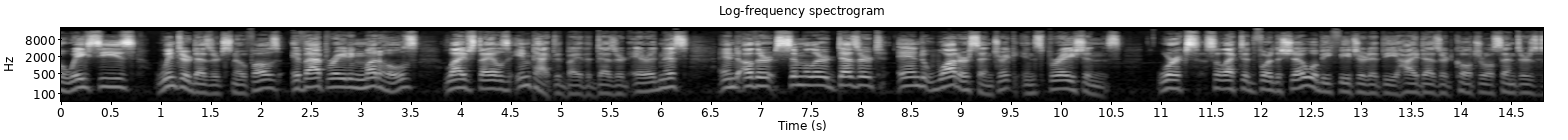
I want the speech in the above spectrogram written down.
oases, winter desert snowfalls, evaporating mudholes, lifestyles impacted by the desert aridness, and other similar desert and water centric inspirations. Works selected for the show will be featured at the High Desert Cultural Center's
